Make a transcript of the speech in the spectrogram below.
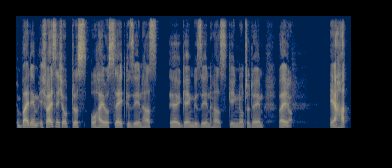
Bei dem, ich weiß nicht, ob du das Ohio State gesehen hast, äh, Game gesehen hast gegen Notre Dame, weil Ja. er hat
